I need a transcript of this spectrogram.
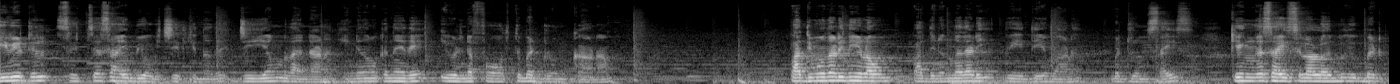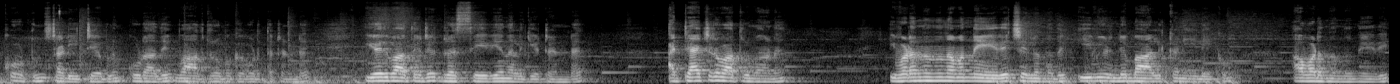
ഈ വീട്ടിൽ സ്വിച്ചസ് ആയി ഉപയോഗിച്ചിരിക്കുന്നത് ജി എം ബ്രാൻഡാണ് ഇനി നമുക്ക് നേരെ ഈ വീടിന്റെ ഫോർത്ത് ബെഡ്റൂം കാണാം. പതിമൂന്നടി നീളവും പതിനൊന്നര അടി വീതിയുമാണ് ബെഡ്റൂം സൈസ് കിങ് സൈസിലുള്ള ബെഡ് കോട്ടും സ്റ്റഡി ടേബിളും കൂടാതെ വാർഡ്രോബൊക്കെ കൊടുത്തിട്ടുണ്ട്. ഈ ഒരു ഭാഗത്തായിട്ട് ഡ്രസ് ഏരിയ നൽകിയിട്ടുണ്ട്. അറ്റാച്ച്ഡ് ബാത്റൂമാണ് ഇവിടെ നിന്ന് നമ്മൾ നേരെ ചെല്ലുന്നത് ഈ വീടിന്റെ ബാൽക്കണിയിലേക്കും അവിടെ നിന്ന് നേരെ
